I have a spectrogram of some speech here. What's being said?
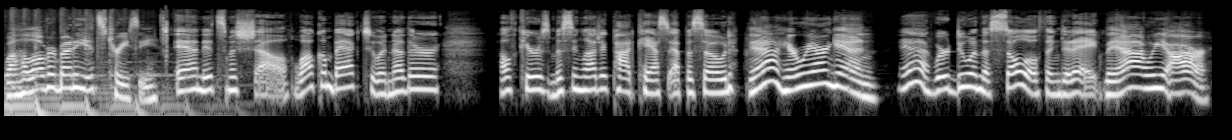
Well, hello, everybody. It's Tracy. And it's Michelle. Welcome back to another Healthcare's Missing Logic podcast episode. Yeah, here we are again. Yeah, we're doing the solo thing today. Yeah, we are.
